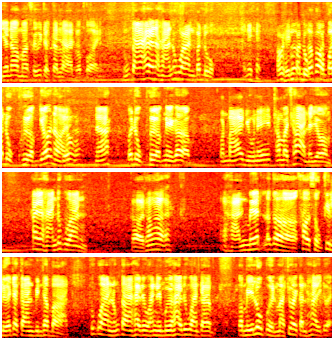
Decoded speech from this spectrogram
เงี้ยเนาะมาซื้อจากตลาดมาปล่อยหลวงตาให้อาหารทุกวันปลาดุกอันนี้ำเขาเห็นปลาดุกแล้วก็ปลาดุกเผือกเยอะหน่อยเยอะนะ นะปลาดุกเผือกเนี่ยก็มันมาอยู่ในธรรมชาตินะโยม ให้อาหารทุกวัน ก็ทั้งอาหารเม็ดแล้วก็ข้าวสุกที่เหลือจากการบินทบาททุกวันหลวงตาให้ทุกวันในมือให้ทุกวันแต่ก็มีรูปอื่นมาช่วยกันให้ด้วย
